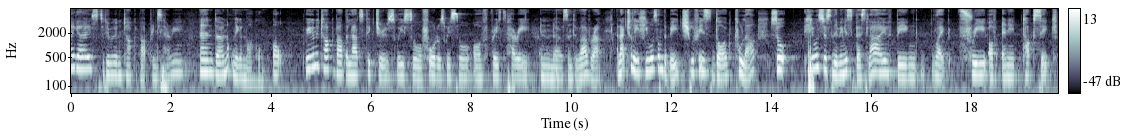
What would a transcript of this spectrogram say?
Hi guys, today we're going to talk about Prince Harry and uh, not Meghan Markle. Well, we're going to talk about the last pictures we saw, photos we saw of Prince Harry in uh, Santa Barbara. And actually, he was on the beach with his dog Pula. So he was just living his best life, being like free of any toxic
